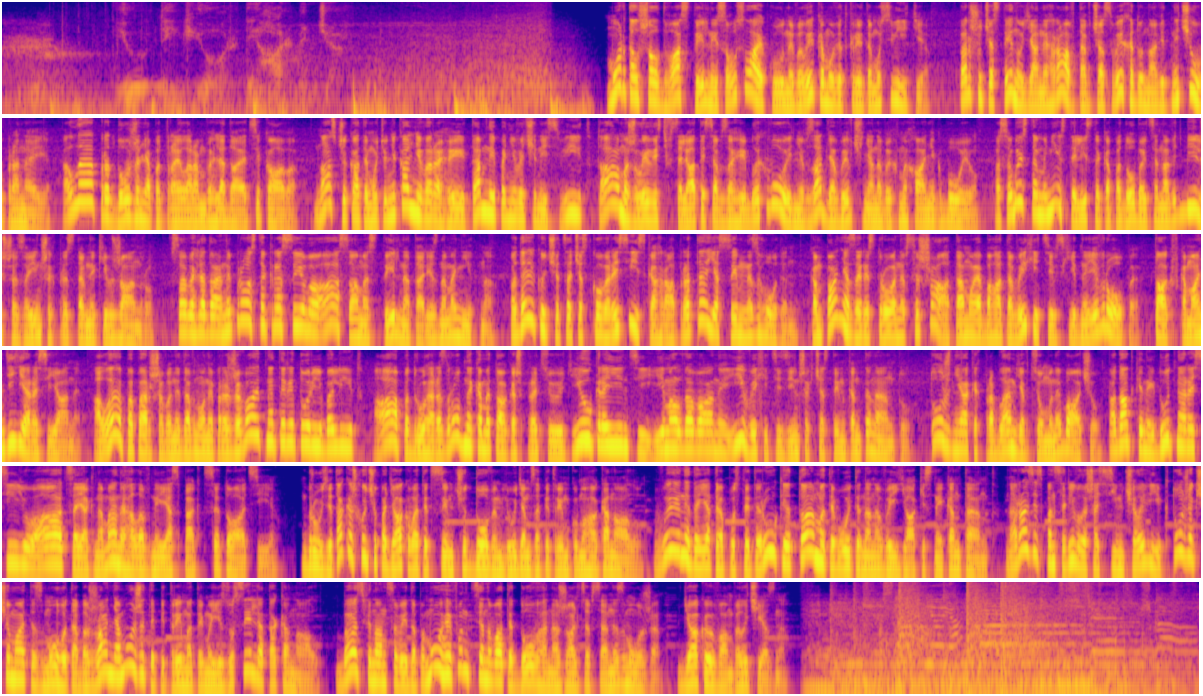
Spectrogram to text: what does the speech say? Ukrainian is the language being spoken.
Mortal Shell 2 стильний соуслайк у невеликому відкритому світі. Першу частину я не грав та в час виходу навіть не чув про неї, але продовження по трейлерам виглядає цікаво. Нас чекатимуть унікальні вороги, темний понівечений світ та можливість вселятися в загиблих воїнів задля вивчення нових механік бою. Особисто мені стилістика подобається навіть більше за інших представників жанру. Все виглядає не просто красиво, а саме стильна та різноманітна. Подейкують, що це частково російська гра, проте я з цим не згоден. Компанія зареєстрована в США та має багато вихідців Східної Європи. Так, в команді є росіяни. Але, по-перше, вони давно не проживають на території Боліт. А по-друге, розробниками також працюють і українці, і молдавани, і вихідці з інших частин континенту. Тож ніяких проблем я в цьому не бачу. Податки не йдуть на Росію, а це, як на мене, головний аспект ситуації. Друзі, також хочу подякувати цим чудовим людям за підтримку мого каналу. Ви не даєте опустити руки та мотивуєте на новий якісний контент. Наразі спонсорів лише 7 чоловік, тож якщо маєте змогу та бажання, можете підтримати мої зусилля та канал. Без фінансової допомоги функціонувати довго, на жаль, це все не зможе. Дякую вам величезне.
